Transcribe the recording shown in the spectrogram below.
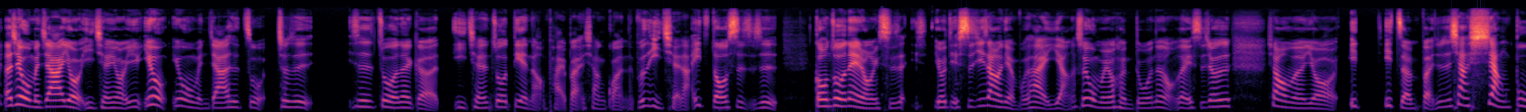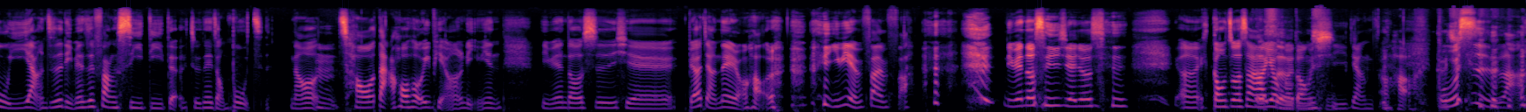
而且我们家有以前有一，因为因为我们家是做就是是做那个以前做电脑排版相关的，不是以前啊，一直都是，只是工作内容其实有点实际上有点不太一样，所以我们有很多那种类似，就是像我们有一一整本，就是像相簿一样，只是里面是放 CD 的，就是那种簿子，然后嗯超大厚厚一片，然后里面里面都是一些不要讲内容好了，以免犯法，里面都是一些就是呃工作上要用的东西西这样子哦、好，不是啦，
